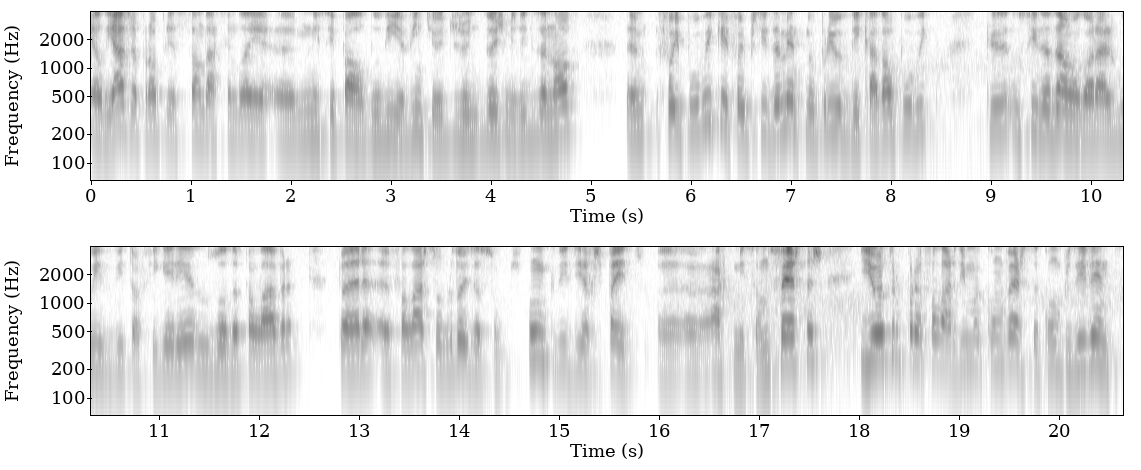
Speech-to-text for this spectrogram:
aliás, a própria sessão da Assembleia Municipal do dia 28 de junho de 2019 um, foi pública e foi precisamente no período dedicado ao público que o cidadão agora arguído Vítor Figueiredo usou da palavra para uh, falar sobre dois assuntos. Um que dizia respeito uh, à Comissão de Festas e outro para falar de uma conversa com o presidente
